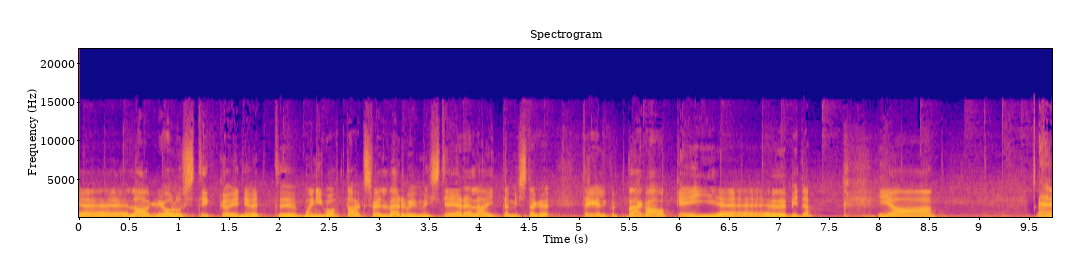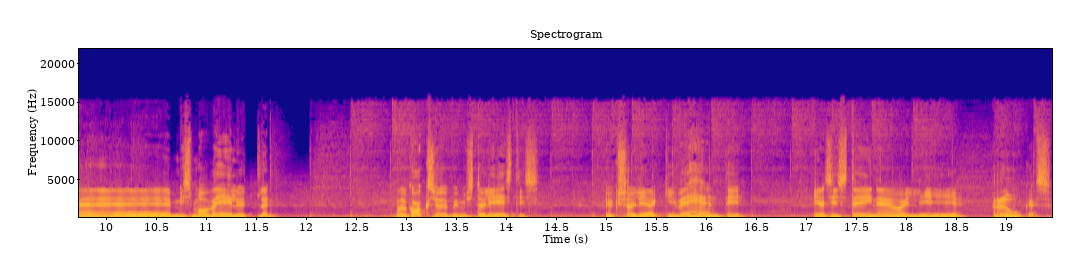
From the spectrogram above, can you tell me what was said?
äh, olustik on ju, et äh, mõni koht tahaks veel värvimist ja järeleaitamist, aga tegelikult väga okei äh, ööbida ja äh, mis ma veel ütlen. mul kaks ööbimist oli Eestis. üks oli äkki Vehendi ja siis teine oli Rõuges.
